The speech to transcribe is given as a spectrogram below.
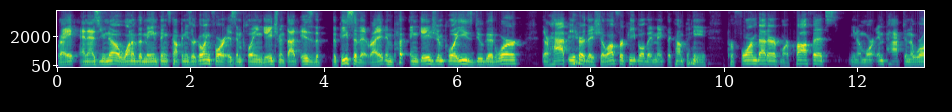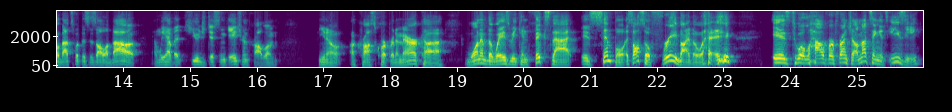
right? And as you know, one of the main things companies are going for is employee engagement. That is the, the piece of it, right? Em- engaged employees do good work. They're happier. They show up for people. They make the company perform better, more profits, you know, more impact in the world. That's what this is all about. And we have a huge disengagement problem, you know, across corporate America. One of the ways we can fix that is simple. It's also free, by the way, is to allow for friendship. I'm not saying it's easy,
